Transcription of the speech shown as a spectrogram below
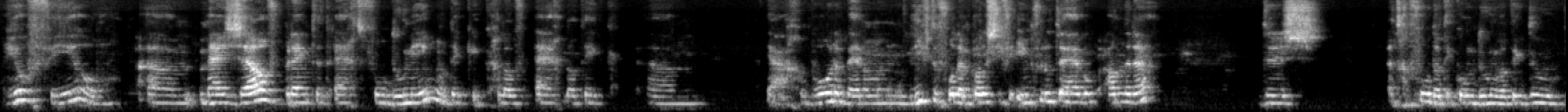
Heel veel. Ehm, mijzelf brengt het echt voldoening. Want ik, ik geloof echt dat ik ehm, ja, geboren ben om een liefdevolle en positieve invloed te hebben op anderen. Dus het gevoel dat ik kom doen wat ik doe,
